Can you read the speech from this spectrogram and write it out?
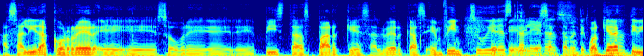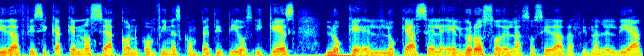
a salir a correr eh, eh, sobre eh, pistas, parques, albercas, en fin, Subir Eh, eh, escaleras. exactamente, cualquier actividad física que no sea con, con fines competitivos y que es lo que lo que hace el, el grosso de la sociedad. Al final del día,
